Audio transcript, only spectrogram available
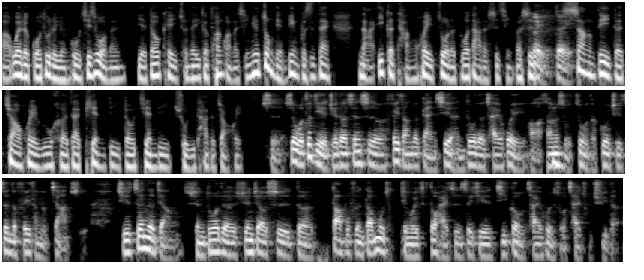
啊，为了国度的缘故，其实我们也都可以存着一个宽广的心。因为重点并不是在哪一个堂会做了多大的事情，而是上帝的教会如何在遍地都建立属于他的教会。是，所以我自己也觉得，真是非常的感谢很多的差会哈，他们所做的过去真的非常有价值。其实真的讲，很多的宣教士的大部分到目前为止都还是这些机构差会所拆出去的，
